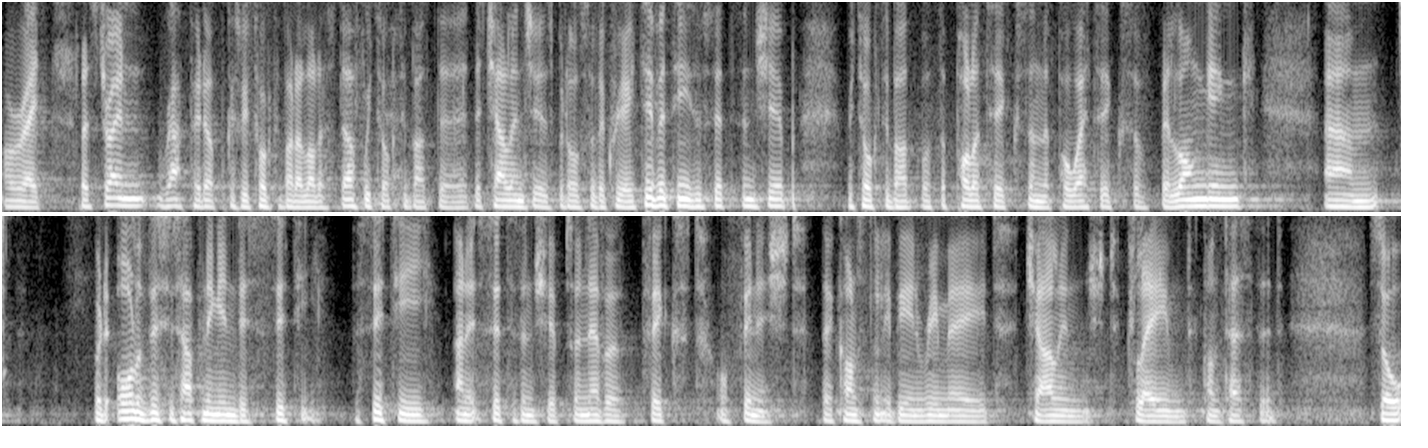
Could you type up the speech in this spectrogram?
All right, let's try and wrap it up because we've talked about a lot of stuff. We talked about the, the challenges, but also the creativities of citizenship. We talked about both the politics and the poetics of belonging. Um, but all of this is happening in this city. The city and its citizenships are never fixed or finished. They're constantly being remade, challenged, claimed, contested. So,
